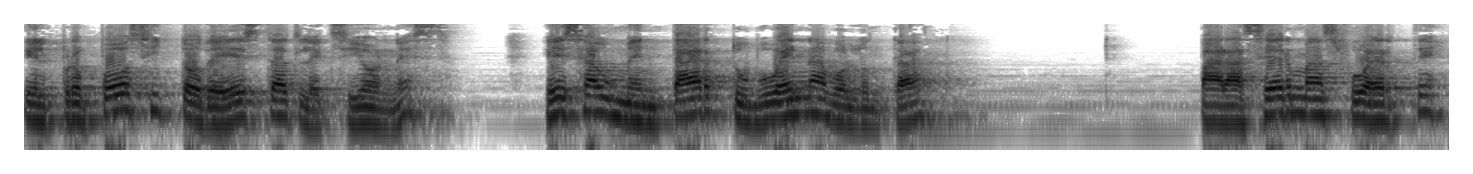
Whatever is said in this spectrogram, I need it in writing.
El propósito de estas lecciones es aumentar tu buena voluntad para hacer más fuerte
